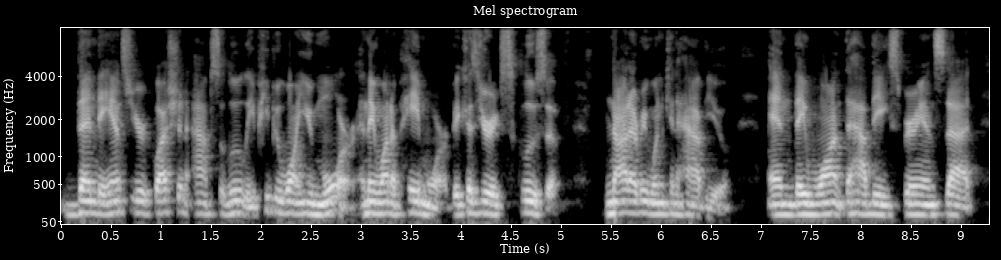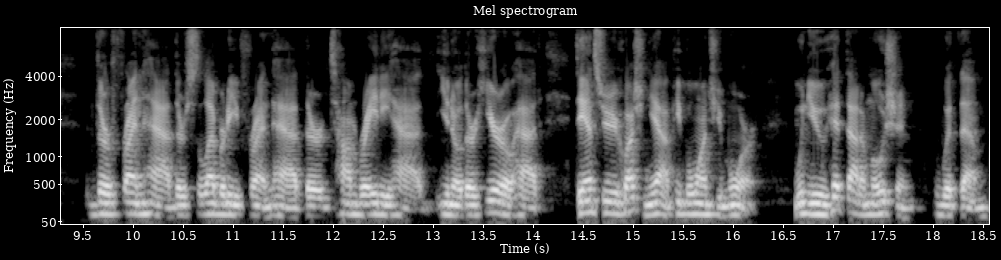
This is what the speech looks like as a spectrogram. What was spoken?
then to answer your question, absolutely. People want you more and they want to pay more because you're exclusive. Not everyone can have you. And they want to have the experience that their friend had, their celebrity friend had, their Tom Brady had, you know, their hero had. To answer your question, yeah, people want you more. When you hit that emotion with them,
